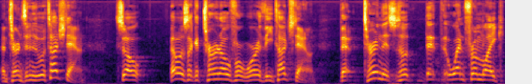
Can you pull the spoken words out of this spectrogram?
and turns it into a touchdown. So that was like a turnover worthy touchdown that turned this. So that went from like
